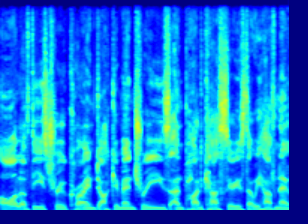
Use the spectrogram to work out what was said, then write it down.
all of these true crime documentaries and podcast series that we have now.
